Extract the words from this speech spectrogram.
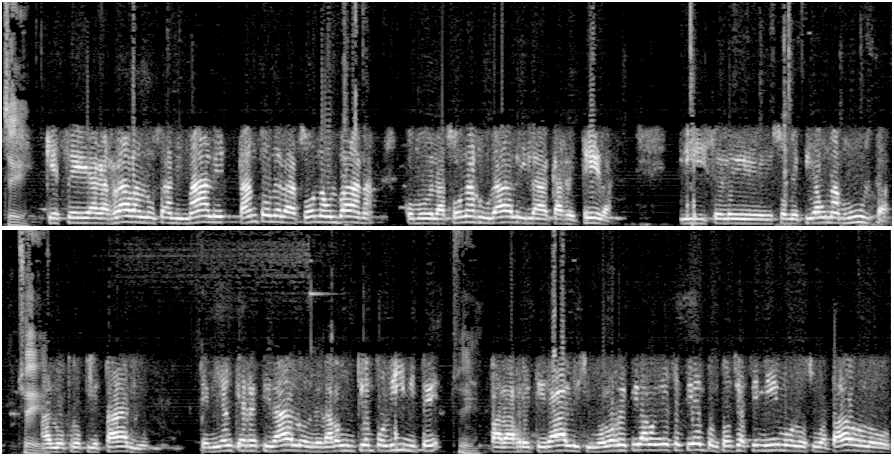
Sí. que se agarraban los animales tanto de la zona urbana como de la zona rural y la carretera y se le sometía a una multa a los propietarios. Tenían que retirarlo, le daban un tiempo límite para retirarlo y si no lo retiraban en ese tiempo, entonces así mismo los subatados lo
